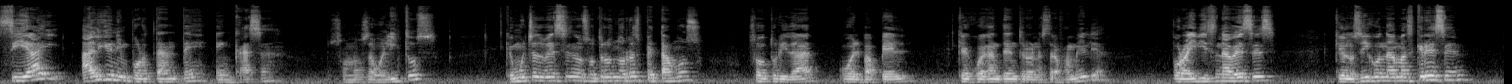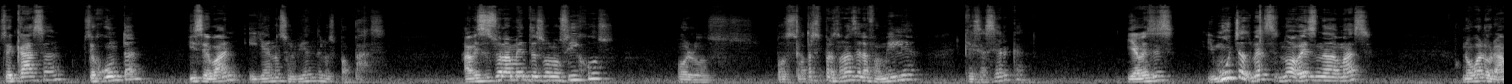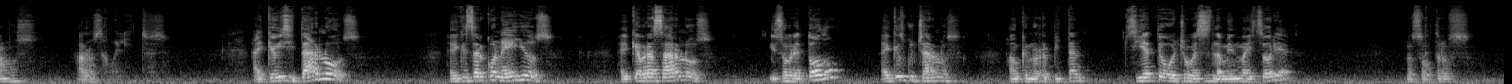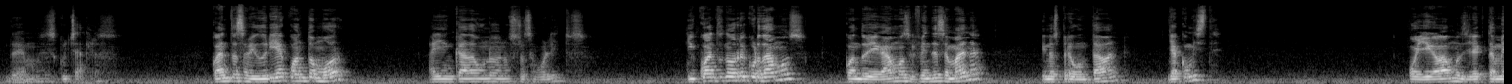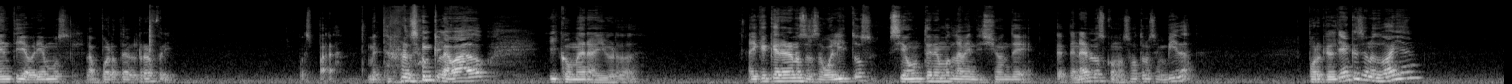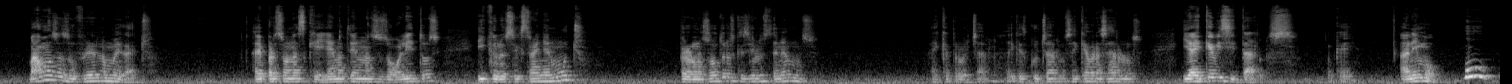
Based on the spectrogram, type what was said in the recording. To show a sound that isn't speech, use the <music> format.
Si hay alguien importante en casa, son los abuelitos, que muchas veces nosotros no respetamos su autoridad o el papel que juegan dentro de nuestra familia. Por ahí dicen a veces que los hijos nada más crecen, se casan, se juntan y se van y ya no se olvidan de los papás. A veces solamente son los hijos o los pues, otras personas de la familia que se acercan. Y a veces, y muchas veces, no a veces nada más, no valoramos a los abuelitos. Hay que visitarlos, hay que estar con ellos, hay que abrazarlos y sobre todo hay que escucharlos. Aunque nos repitan siete u ocho veces la misma historia, nosotros debemos escucharlos. Cuánta sabiduría, cuánto amor hay en cada uno de nuestros abuelitos. ¿Y cuántos nos recordamos cuando llegamos el fin de semana y nos preguntaban, ¿ya comiste? O llegábamos directamente y abríamos la puerta del refri. Pues para <laughs> meternos un clavado y comer ahí, ¿verdad? Hay que querer a nuestros abuelitos si aún tenemos la bendición de, de tenerlos con nosotros en vida. Porque el día en que se nos vayan, vamos a sufrirlo muy gacho. Hay personas que ya no tienen a sus abuelitos y que los extrañan mucho. Pero nosotros que sí los tenemos, hay que aprovecharlos, hay que escucharlos, hay que abrazarlos y hay que visitarlos. ¿Ok? animal. Woo!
